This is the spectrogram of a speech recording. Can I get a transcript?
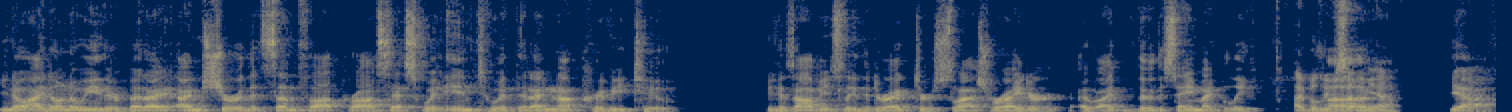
You know, I don't know either, but I, I'm sure that some thought process went into it that I'm not privy to. Because obviously, the director slash writer, I, I, they're the same, I believe. I believe so, Uh, yeah. Yeah,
